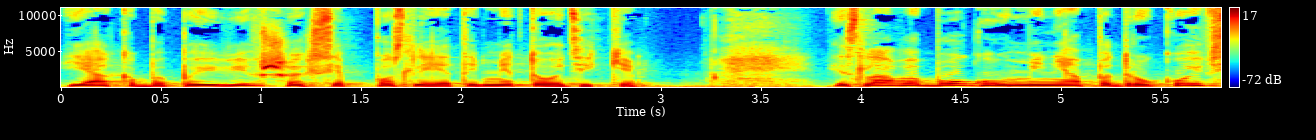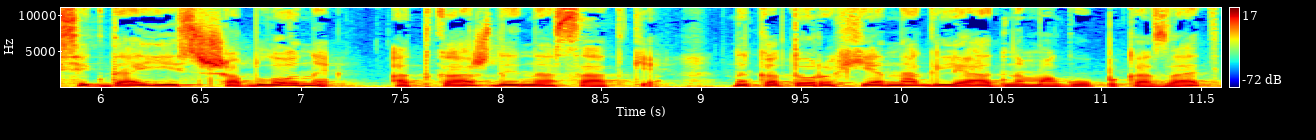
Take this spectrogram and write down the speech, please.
якобы появившихся после этой методики. И слава богу, у меня под рукой всегда есть шаблоны от каждой насадки, на которых я наглядно могу показать,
